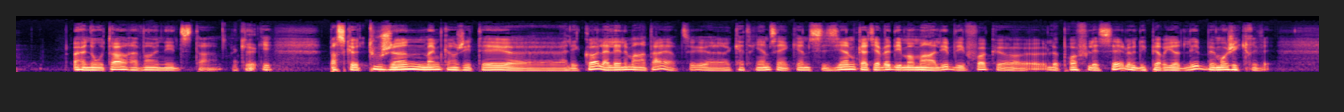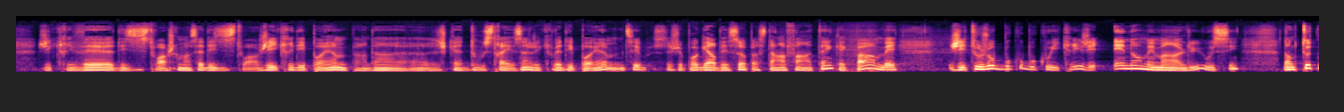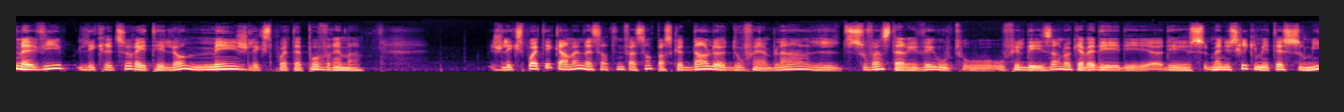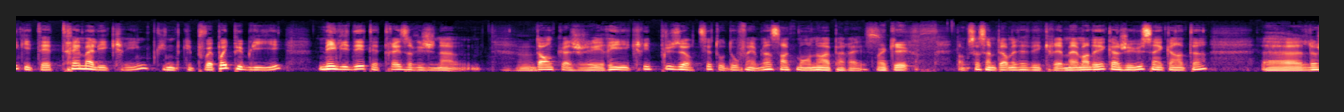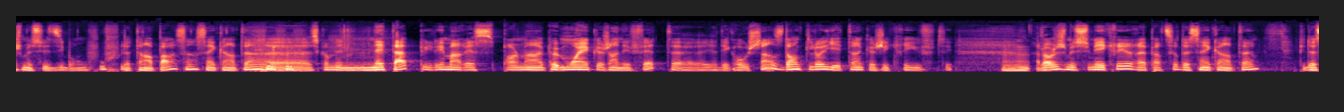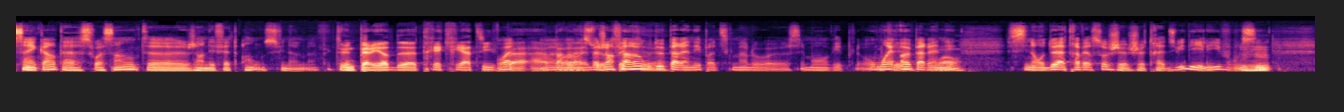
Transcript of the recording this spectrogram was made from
un auteur avant un éditeur. OK. OK? Parce que tout jeune, même quand j'étais euh, à l'école, à l'élémentaire, tu sais, euh, quatrième, cinquième, sixième, quand il y avait des moments libres, des fois que euh, le prof laissait, là, des périodes libres, ben moi j'écrivais. J'écrivais des histoires, je commençais des histoires. J'ai écrit des poèmes pendant euh, jusqu'à 12-13 ans, j'écrivais des poèmes. Tu sais, j'ai pas gardé ça parce que c'était enfantin quelque part, mais j'ai toujours beaucoup, beaucoup écrit. J'ai énormément lu aussi. Donc, toute ma vie, l'écriture a été là, mais je l'exploitais pas vraiment je l'ai exploité quand même d'une certaine façon parce que dans le Dauphin blanc, souvent c'est arrivé au, au- au fil des ans qu'il y avait des, des, euh, des manuscrits qui m'étaient soumis, qui étaient très mal écrits, qui ne pouvaient pas être publiés, mais l'idée était très originale. Donc, euh, j'ai réécrit plusieurs titres au Dauphin blanc sans que mon nom apparaisse. OK. Donc ça, ça me permettait d'écrire. Mais à un moment donné, quand j'ai eu 50 ans, euh, là, je me suis dit, bon, ouf, le temps passe, hein, 50 ans, euh, c'est comme une étape, puis il m'en reste probablement un peu moins que j'en ai fait. Euh, il y a des grosses chances. Donc là, il est temps que j'écrive. Tu sais. Mm-hmm. Alors là, je me suis mis à écrire à partir de 50 ans. Puis de 50 à 60, euh, j'en ai fait 11 finalement. Tu une période très créative par la ben, suite. j'en fais un ou deux par année pratiquement. C'est mon rythme. Au moins un par année. Sinon, deux, à travers ça, je, traduis des livres aussi.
